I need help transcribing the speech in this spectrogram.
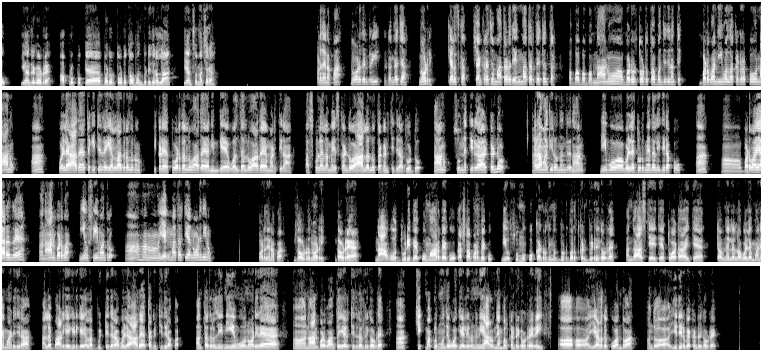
ಏನ್ರಿ ಗೌಡ್ರೆ, ಅಪ್ರೂಪಕ್ಕೆ ಬಡವ್ರ ತೋಟ ತಾವು ಬಂದ್ಬಿಟ್ಟಿದಾರಲ್ಲ, ಏನ್ ಸಮಾಚಾರ? ನೋಡ್ದೇನಪ್ಪ, ನೋಡ್ದೇನ್ರಿ ರಂಗಜ್ಜ, ನೋಡ್ರಿ, ಕೇಳಿಸ್ಕ ಶಂಕರಾಜ ಮಾತಾಡೋದು ಹೆಂಗ್ ಮಾತಾಡ್ತೈತಂತ. ಅಬ್ಬಬ್ಬಬ್ಬ, ನಾನು ಬಡವ್ರ ತೋಟ ತಾ ಬಂದಿದ್ದೀನಂತೆ. ಬಡವ ನೀವಲ್ಲ ಕಣ್ರಪ್ಪ, ನಾನು ಹಾ ಒಳ್ಳೆ ಆದಾಯ ತೆಗಿತಿದ್ರೆ ಎಲ್ಲಾದ್ರಲ್ಲೂ ಈ ಕಡೆ ತೋಟದಲ್ಲೂ ಆದಾಯ, ನಿಮ್ಗೆ ಹೊಲದಲ್ಲೂ ಆದಾಯ ಮಾಡ್ತೀರಾ? ಹಸ್ಗಳ್ನೆಲ್ಲ ಮೇಯಿಸ್ಕೊಂಡು ಹಾಲಲ್ಲೂ ತಗೊಂತಿದ್ದೀರಾ ದುಡ್ಡು? ನಾನು ಸುಮ್ಮನೆ ತಿರ್ಗಾಡ್ಕೊಂಡು ಆರಾಮಾಗಿರೋನಂದ್ರೆ ನಾನು. ನೀವು ಒಳ್ಳೆ ದುಡಿಮೆದಲ್ಲಿ ಇದ್ದೀರಪ್ಪ ಹಾ ಬಡವ ಯಾರಂದ್ರೆ ನಾನು ಬಡವ, ನೀವು ಶ್ರೀಮಂತರು. ಹಾಂ ಹಾಂ, ಹೆಂಗ್ ಮಾತಾಡ್ತೀಯ ನೋಡಿ ನೀನು. ನೋಡ್ದೇನಪ್ಪ, ಗೌಡ್ರು ನೋಡ್ರಿ, ಗೌಡ್ರೆ, ನಾವು ದುಡಿಬೇಕು, ಮಾಡಬೇಕು ಕಷ್ಟ ಪಡ್ಬೇಕು ನೀವು ಸುಮ್ಮ ಕೂತ್ಕೊಂಡ್ರು ನಿಮಗೆ ದುಡ್ಡು ಬರುತ್ಕೊಂಡ್ ಬಿಡ್ರಿ ಗೌಡ್ರೆ. ಹಂಗೆ ಆಸ್ತಿ ಐತೆ, ತೋಟ ಐತೆ, ಟೌನಲ್ಲೆಲ್ಲ ಒಳ್ಳೆ ಮನೆ ಮಾಡಿದೀರಾ, ಅಲ್ಲೇ ಬಾಡಿಗೆ ಗಿಡಿಗೆ ಎಲ್ಲ ಬಿಟ್ಟಿದ್ದೀರಾ ಒಳ್ಳೆ ಆದಾಯ ತೆಗಿತಿದ್ದೀರಪ್ಪ ಅಂಥದ್ರಲ್ಲಿ ನೀವು ನೋಡಿದ್ರೆ ನಾನ್ ಬಡವ ಅಂತ ಹೇಳ್ತಿದ್ರಲ್ರಿ ಗೌಡ್ರೆ. ಆ ಚಿಕ್ಕ ಮಕ್ಳು ಮುಂದೆ ಹೋಗಿ ಹೇಳಿರು ನೀನು ಯಾರು ನೆಂಬಲ್ಕಂಡ್ರಿ ಗೌಡ್ರೆ ರೀ. ಓಹೋ ಹೇಳೋದಕ್ಕೂ ಒಂದು ಒಂದು ಇದಿರ್ಬೇಕನ್ರಿ ಗೌಡ್ರೆ.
